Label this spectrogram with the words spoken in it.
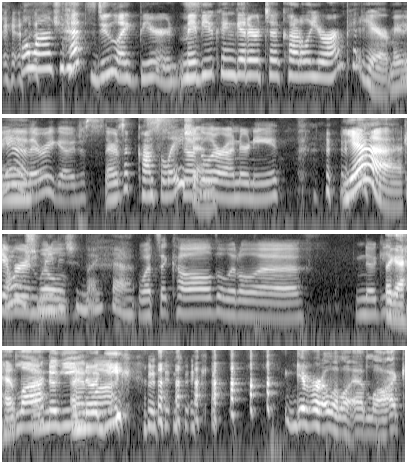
well, why don't you just Pets do like beards. Maybe you can get her to cuddle your armpit hair. Maybe Yeah, there we go. Just there's a consolation. snuggle her underneath. Yeah, Give oh, her a she- little. maybe she'd like that. What's it called? A little uh, noogie. like a headlock, A noogie. a noogie. Headlock. Give her a little headlock.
